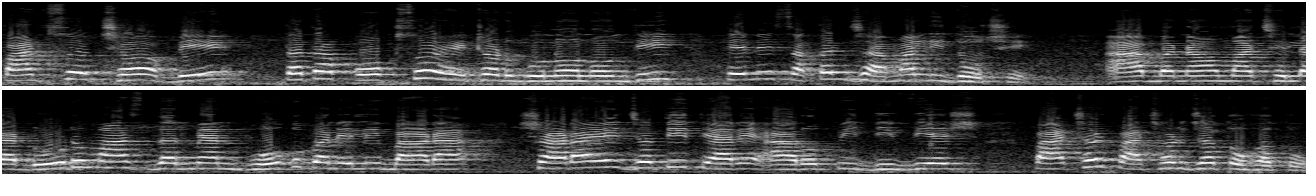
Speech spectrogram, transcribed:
પાંચસો છ બે તથા પોક્સો હેઠળ ગુનો નોંધી તેને સકંજામાં લીધો છે. આ બનાવમાં છેલ્લા દોઢ માસ દરમિયાન ભોગ બનેલી બાળા શાળાએ જતી ત્યારે આરોપી દિવ્યેશ પાછળ પાછળ જતો હતો.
